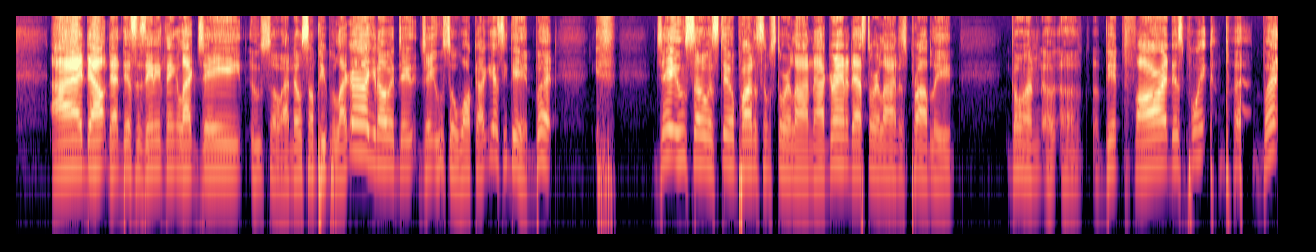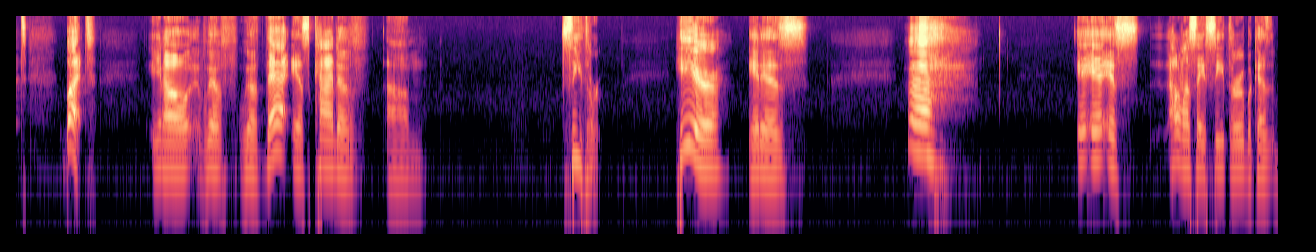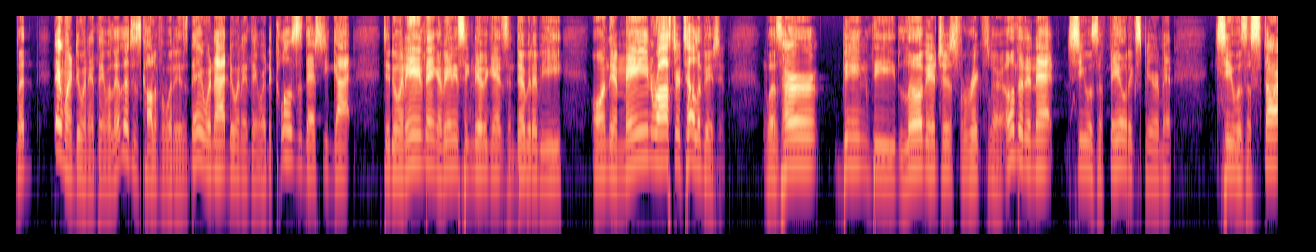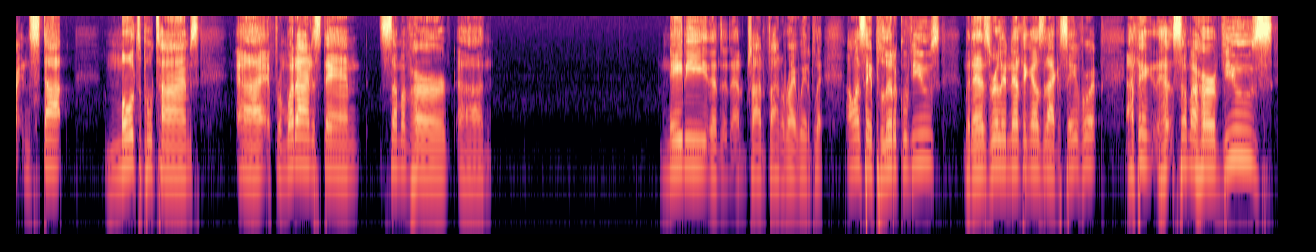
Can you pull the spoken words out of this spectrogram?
I doubt that this is anything like Jey Uso. I know some people like, oh, you know, Jey, Jey Uso walked out. Yes, he did. But Jey Uso is still part of some storyline. Now, granted, that storyline is probably going a, a, a, bit far at this point, but, but, but you know, with with that is kind of um, see through. Here it is. Uh, it, it, it's I don't want to say see through because, but they weren't doing anything with it. Let's just call it for what it is. They were not doing anything with it. The closest that she got to doing anything of any significance in WWE on their main roster television was her being the love interest for Ric Flair. Other than that, she was a failed experiment. She was a start and stop multiple times. Uh, from what I understand, some of her uh, maybe I'm trying to find the right way to play. I want to say political views, but there's really nothing else that I can say for it. I think some of her views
